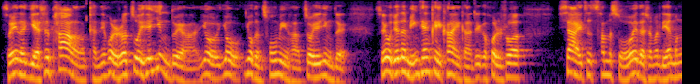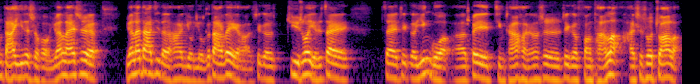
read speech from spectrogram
所以呢也是怕了，肯定或者说做一些应对啊，又又又很聪明哈，做一些应对，所以我觉得明天可以看一看这个，或者说下一次他们所谓的什么联盟答疑的时候，原来是原来大家记得哈，有有个大卫哈，这个据说也是在在这个英国呃被警察好像是这个访谈了，还是说抓了，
